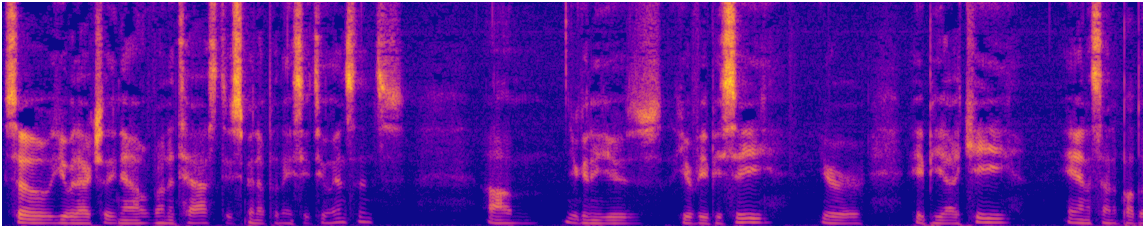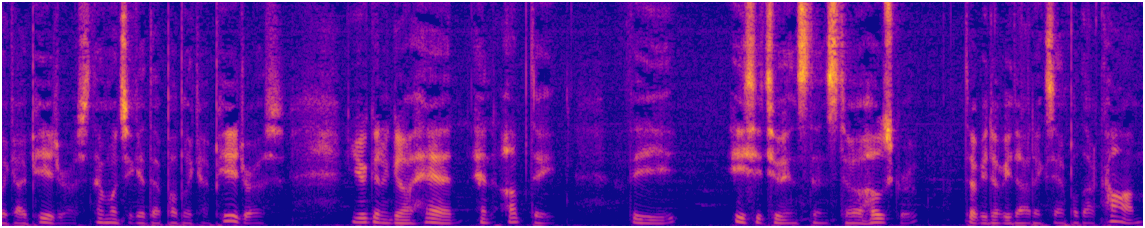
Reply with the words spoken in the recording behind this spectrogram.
So you would actually now run a task to spin up an EC2 instance. Um, you're going to use your VPC, your API key, and assign a public IP address. Then once you get that public IP address, you're going to go ahead and update the EC2 instance to a host group, www.example.com,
